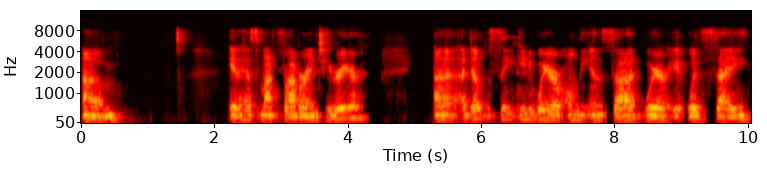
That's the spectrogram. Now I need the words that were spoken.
Um, it has a microfiber interior. Uh, I don't see anywhere on the inside where it would say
